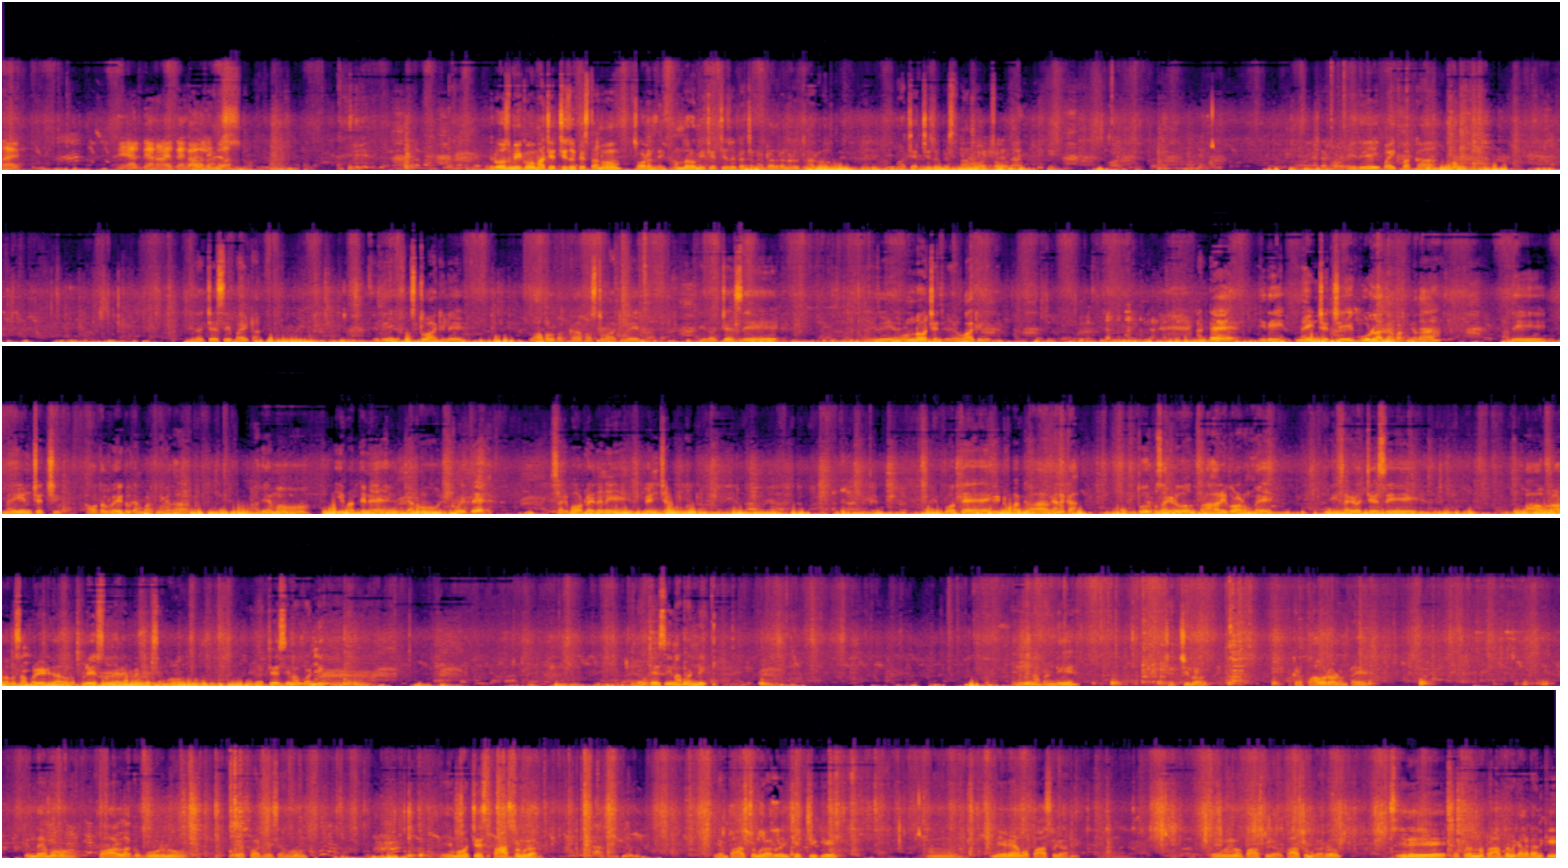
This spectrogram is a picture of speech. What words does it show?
నేను హెల్ప్ నా హెల్ప్ కావాలి నీకు? ఈరోజు మీకు మా చర్చి చూపిస్తాను. చూడండి. అందరూ మీ చర్చి చూపించండి బ్రదర్ అని అడుగుతున్నారు. మా చర్చి చూపిస్తున్నాను. చూడండి. ఇది బయట పక్క. ఇది వచ్చేసి బయట. ఇది ఫస్ట్ వాకిలి. లోపల పక్క ఫస్ట్ వాకిలి. ఇది వచ్చేసి ఇది రెండో వాకిలి. అంటే ఇది మెయిన్ చర్చి గూడులాగా కనపడుతుంది కదా. అది మెయిన్ చర్చి అవతల రేకులు కనపడుతున్నాయి కదా. అదేమో ఈ మధ్యనే జనం ఎక్కువైతే సరిపోవట్లేదని పెంచామన్నమాట. పోతే ఇటుపక్క వెనక తూర్పు సైడు ప్రహరీ గోడ ఉంది. ఈ సైడ్ వచ్చేసి పావురాళ్ళకు సపరేట్గా ఒక ప్లేస్ అరేంజ్మెంట్ చేశాము. ఇది వచ్చేసి నా బండి. ఇది వచ్చేసి నా బండి. ఇది నా బండి. చర్చిలో ఇక్కడ పావురాళ్ళు ఉంటాయి కిందేమో కోళ్ళకు గూడును ఏర్పాటు చేశాము. ఏమో వచ్చేసి పాస్టమ్ గారు. ఏం పాస్టమ్ గారు ఈ చర్చికి? నేనేమో పాస్టర్ గారిని. ఏమేమో పాస్టర్ గారు పాస్టమ్ గారు. ఇది ఎప్పుడన్నా ప్రార్థనలకు వెళ్ళడానికి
